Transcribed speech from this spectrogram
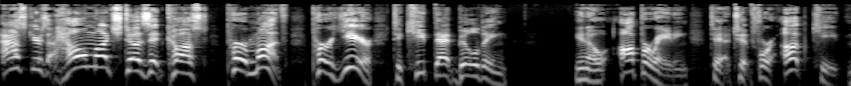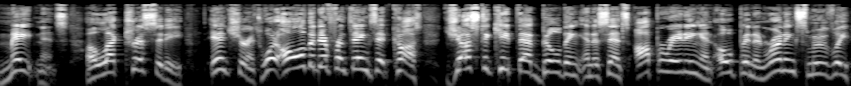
ask yourself, how much does it cost per month, per year to keep that building you know, operating to, to, for upkeep, maintenance, electricity, insurance, what all the different things it costs just to keep that building in a sense operating and open and running smoothly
